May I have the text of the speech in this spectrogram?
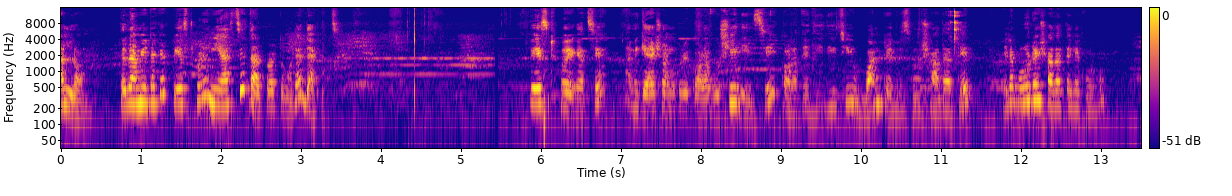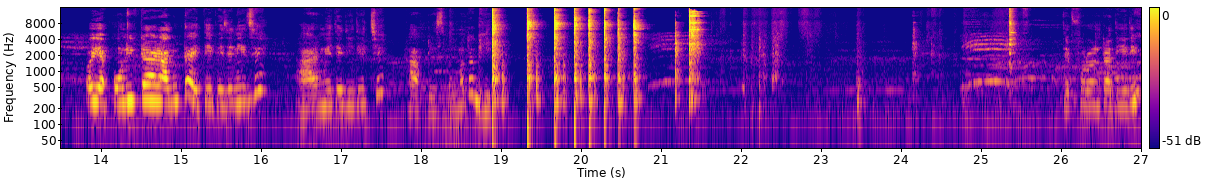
আর লং। তাহলে আমি এটাকে পেস্ট করে নিয়ে আসছি, তারপর তোমাদের দেখাচ্ছি। পেস্ট হয়ে গেছে। আমি গ্যাস অন করে কড়া বসিয়ে দিয়েছি। কড়াতে দিয়ে দিয়েছি ওয়ান টেবিল স্পুন সাদা তেল। এটা পুরোটাই সাদা তেলে করব। ওই পনিরটা আর আলুটা এতেই ভেজে নিয়েছি। আর আমি এতে দিয়ে দিচ্ছি হাফ টিস্পুন মতো ঘি। ফোড়নটা দিয়ে দিই।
